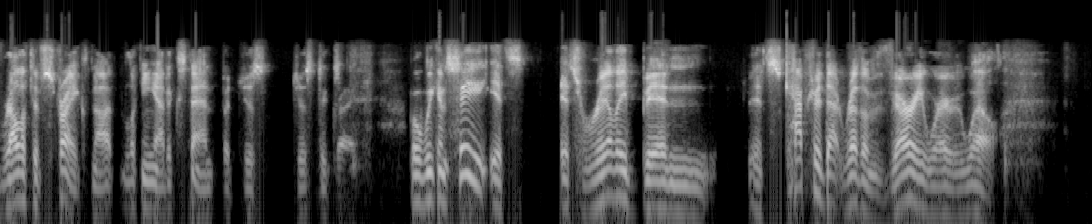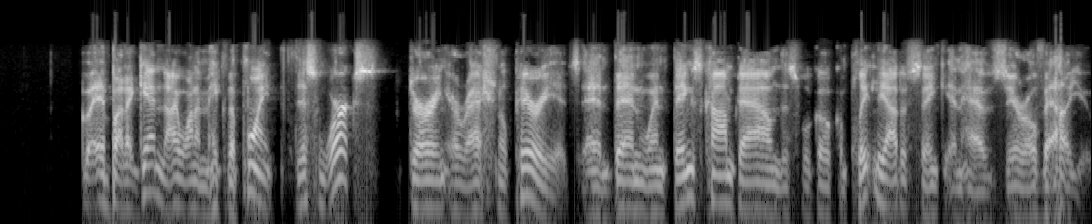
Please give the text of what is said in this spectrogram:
relative strength, not looking at extent, but just just. Ex- Right. But we can see it's it's really been it's captured that rhythm very very well. But, but again, I want to make the point: this works during irrational periods, and then when things calm down, this will go completely out of sync and have zero value.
